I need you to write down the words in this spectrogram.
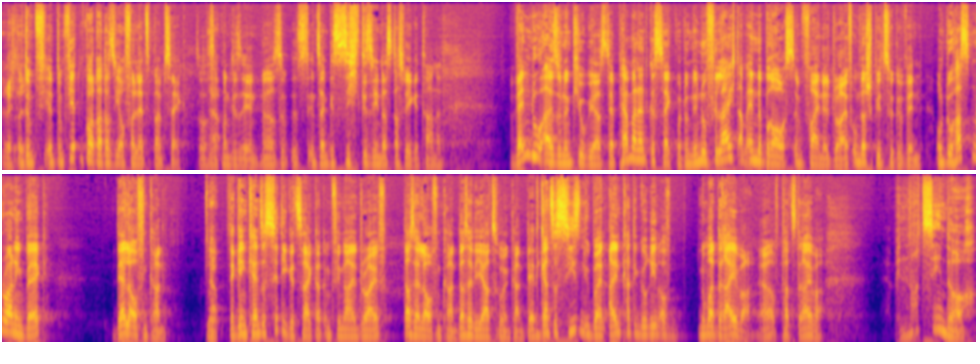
Richtig. Und im, und im vierten Quarter hat er sich auch verletzt beim Sack. So, das Ja. hat man gesehen. Ne? Also ist in seinem Gesicht gesehen, dass das wehgetan hat. Wenn du also einen QB hast, der permanent gesackt wird und den du vielleicht am Ende brauchst im Final Drive, um das Spiel zu gewinnen, und du hast einen Running Back, der laufen kann, Ja. der gegen Kansas City gezeigt hat im finalen Drive, dass er laufen kann, dass er die Yards holen kann, der die ganze Season über in allen Kategorien auf Nummer 3 war, ja, auf Platz 3 war. Benutzt ihn doch.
